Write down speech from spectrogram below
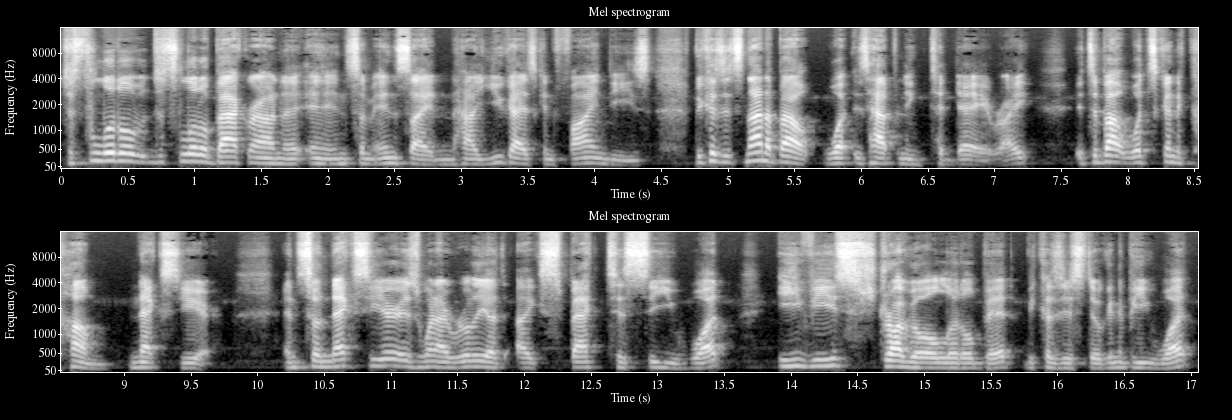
just a little just a little background and, and, some insight and how you guys can find these because it's not about what is happening today right? It's about what's going to come next year. And so next year is when i really uh, I expect to see what evs struggle a little bit because there's still going to be what?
